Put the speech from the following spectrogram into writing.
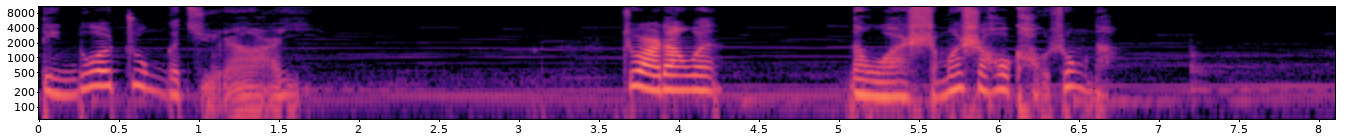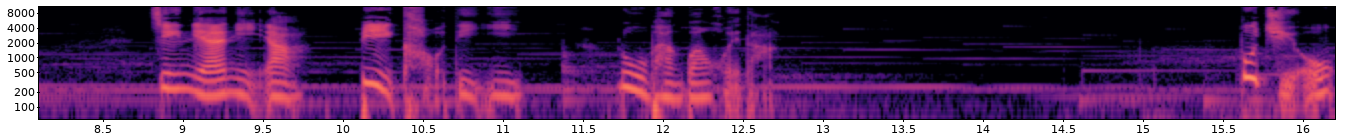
顶多中个举人而已。”朱尔当问：“那我什么时候考中呢？”今年你呀，必考第一。陆判官回答。不久，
